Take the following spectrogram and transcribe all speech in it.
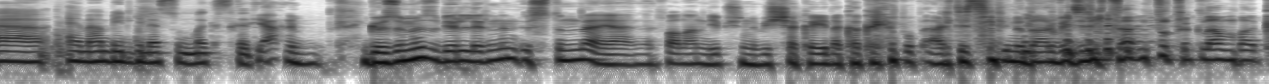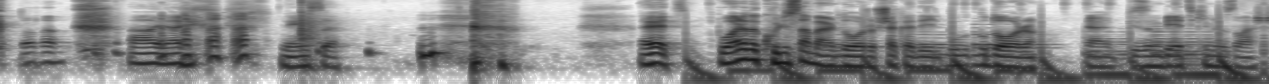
e, hemen bilgine sunmak istedim. Yani gözümüz birilerinin üstünde yani falan deyip şimdi bir şakayı da kaka yapıp ertesi günü darbecilikten tutuklanmak falan. Ay ay. Neyse. evet bu arada kulis haber doğru şaka değil bu, bu doğru. Yani bizim bir etkimiz var.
